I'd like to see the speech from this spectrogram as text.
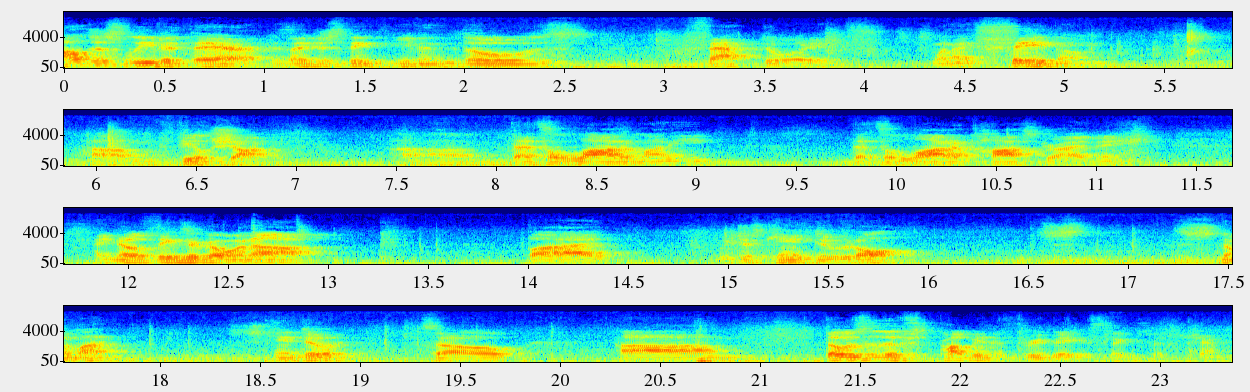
I'll just leave it there, because I just think even those factoids, when I say them, um, feel shocking. Um, That's a lot of money, that's a lot of cost driving. I know things are going up, but we just can't do it all. Just, there's just no money, just can't do it. So, um, those are the, probably the three biggest things, Mr. Chairman.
